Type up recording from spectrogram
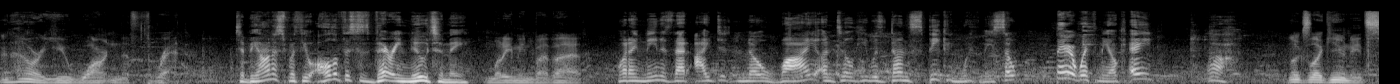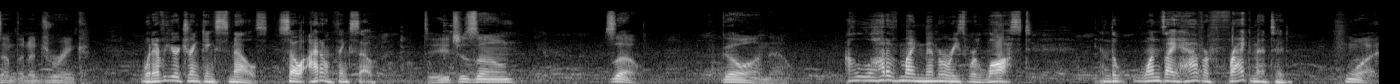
And how are you warranting the threat? To be honest with you, all of this is very new to me. What do you mean by that? What I mean is that I didn't know why until he was done speaking with me, so bear with me, okay? Ah, Looks like you need something to drink. whatever you're drinking smells, so I don't think so. To each his own. So, go on now. A lot of my memories were lost, and the ones I have are fragmented. What?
